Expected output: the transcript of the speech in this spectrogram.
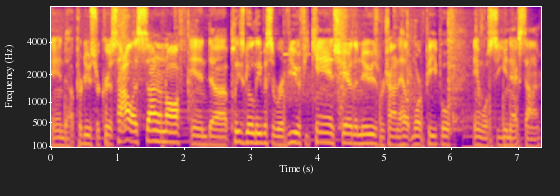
and uh, producer Chris Hollis signing off. And uh, please go leave us a review if you can. Share the news. We're trying to help more people, and we'll see you next time.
